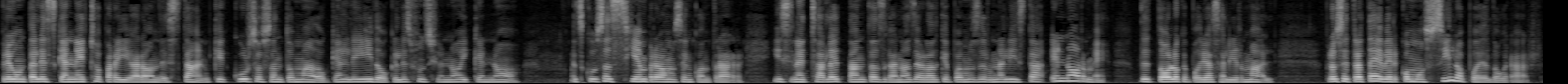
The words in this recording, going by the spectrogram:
Pregúntales qué han hecho para llegar a donde están, qué cursos han tomado, qué han leído, qué les funcionó y qué no. Excusas siempre vamos a encontrar y sin echarle tantas ganas, de verdad que podemos hacer una lista enorme de todo lo que podría salir mal. Pero se trata de ver cómo sí lo puedes lograr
